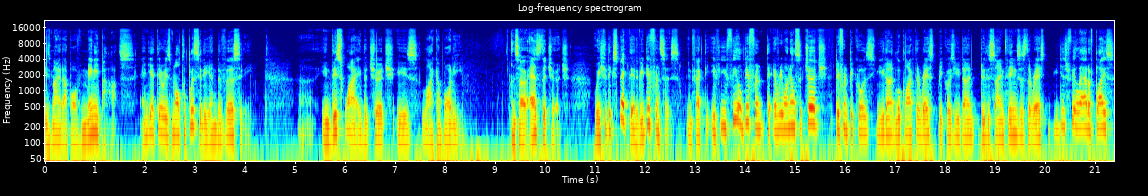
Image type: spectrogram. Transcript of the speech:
is made up of many parts, and yet there is multiplicity and diversity. Uh, in this way, the church is like a body. And so, as the church, we should expect there to be differences. In fact, if you feel different to everyone else at church, different because you don't look like the rest, because you don't do the same things as the rest, you just feel out of place,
